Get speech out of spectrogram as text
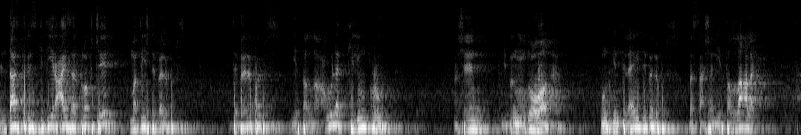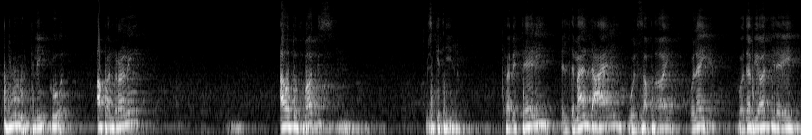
industries كتير عايزة البلوك تشين ومفيش developers developers يطلعوا لك clean code عشان يبقى الموضوع واضح. ممكن تلاقي developers بس عشان يطلع لك pure clean code up and running out of bugs مش كتير. فبالتالي ال demand عالي وال supply قليل. وده بيؤدي لايه؟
